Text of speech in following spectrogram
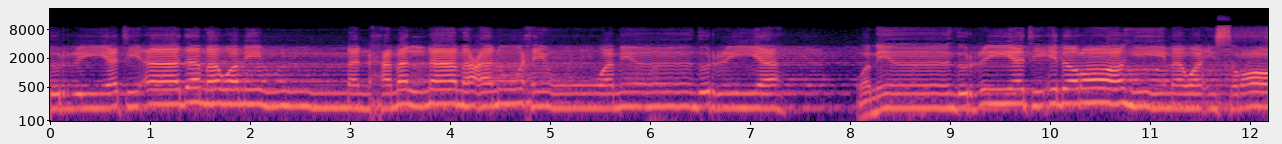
ذرية آدم وممن حملنا مع نوح ومن ذرية ومن ذرية إبراهيم وإسرائيل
